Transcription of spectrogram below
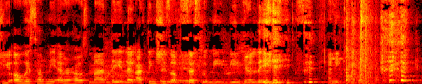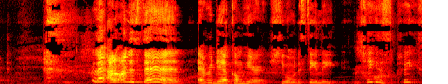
she always have me at her house mad late. Like I think she's obsessed with me being here late. I need company. like I don't understand. Every day I come here, she want me to stay late. Jesus, please.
